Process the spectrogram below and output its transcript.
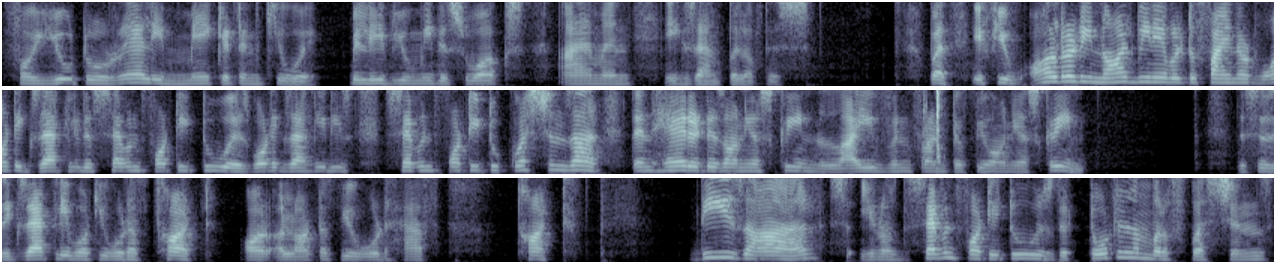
for you to really make it in QA believe you me this works. I am an example of this. But if you've already not been able to find out what exactly the 742 is what exactly these 742 questions are then here it is on your screen live in front of you on your screen. This is exactly what you would have thought or a lot of you would have thought these are you know 742 is the total number of questions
